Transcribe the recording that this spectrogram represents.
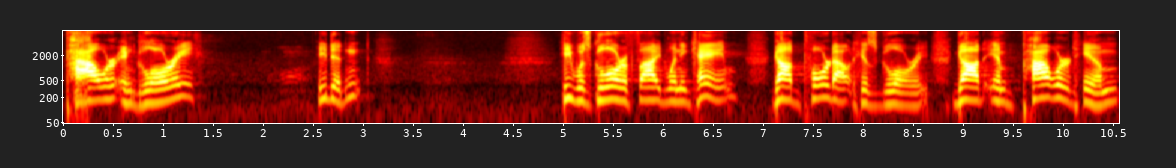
power and glory. He didn't. He was glorified when he came. God poured out his glory. God empowered him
